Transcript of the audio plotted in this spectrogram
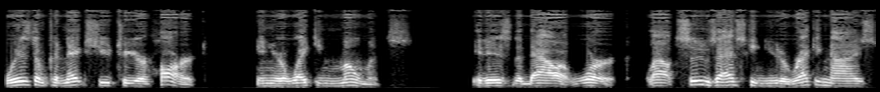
Wisdom connects you to your heart in your waking moments. It is the Tao at work. Lao Tzu's asking you to recognize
